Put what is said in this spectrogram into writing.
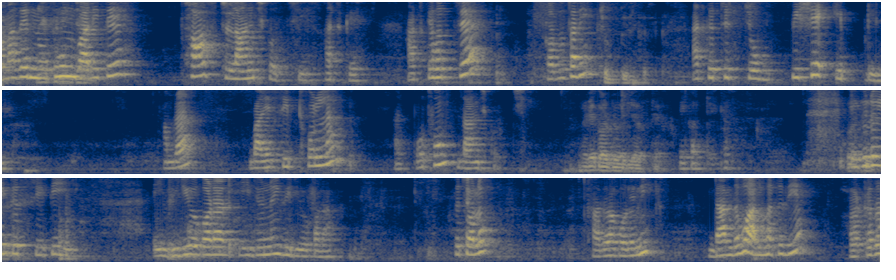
আমাদের নতুন বাড়িতে ফার্স্ট লাঞ্চ করছি আজকে। আজকে হচ্ছে কত তারিখ? চব্বিশ তারিখ। আজকে হচ্ছে চব্বিশে এপ্রিল। আমরা বাড়ি শিফট করলাম আর প্রথম লাঞ্চ করছি। রেকর্ড হইল রেকর্ড হইল। এগুলোই তো স্মৃতি। এই ভিডিও করার এই জন্যই ভিডিও করা তো চলো খাওয়া দাওয়া করে নিই ডাল দেবো আলু ভাতে দিয়ে। হালকা দা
